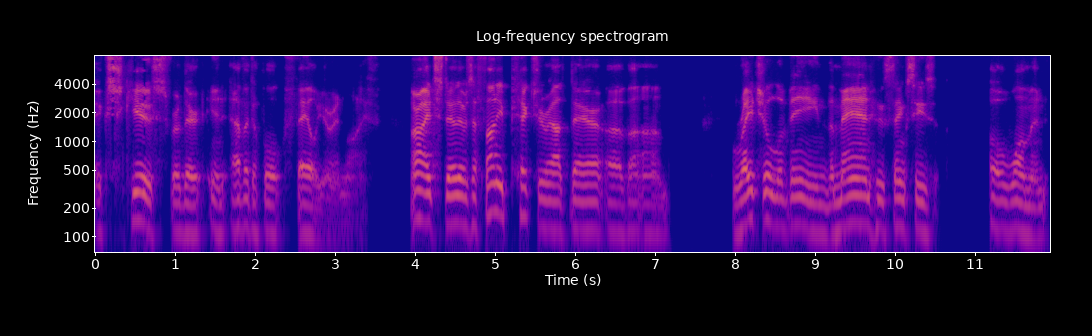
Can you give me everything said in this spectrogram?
excuse for their inevitable failure in life. All right, Stu, there's a funny picture out there of um, Rachel Levine, the man who thinks he's a woman,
